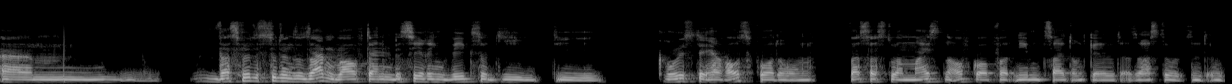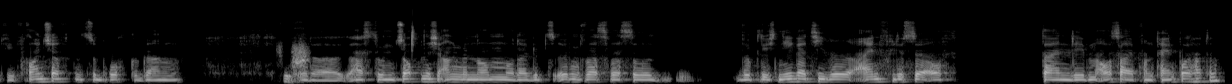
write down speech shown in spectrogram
Ähm, was würdest du denn so sagen, war auf deinem bisherigen Weg so die, die größte Herausforderung? Was hast du am meisten aufgeopfert neben Zeit und Geld? Also hast du, sind irgendwie Freundschaften zu Bruch gegangen? Oder hast du einen Job nicht angenommen? Oder gibt es irgendwas, was so wirklich negative Einflüsse auf dein Leben außerhalb von Paintball hatte?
